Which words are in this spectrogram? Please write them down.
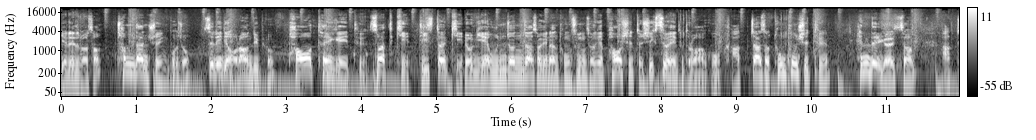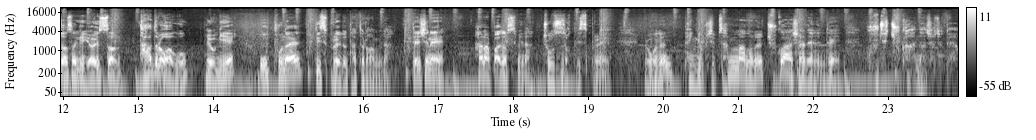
예를 들어서 첨단 주행 보조, 3D 어라운드 뷰, 파워 테일게이트, 스마트 키, 디지털 키, 여기에 운전자석이나 동승석에 파워 시트 6웨이도 들어가고 앞좌석 통풍 시트, 핸들 열선, 앞좌석의 열선 다 들어가고 여기에 오픈할 디스플레이도 다 들어갑니다. 대신에 하나 빠졌습니다. 조수석 디스플레이. 요거는 163만 원을 추가하셔야 되는데 굳이 추가 안 하셔도 돼요.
